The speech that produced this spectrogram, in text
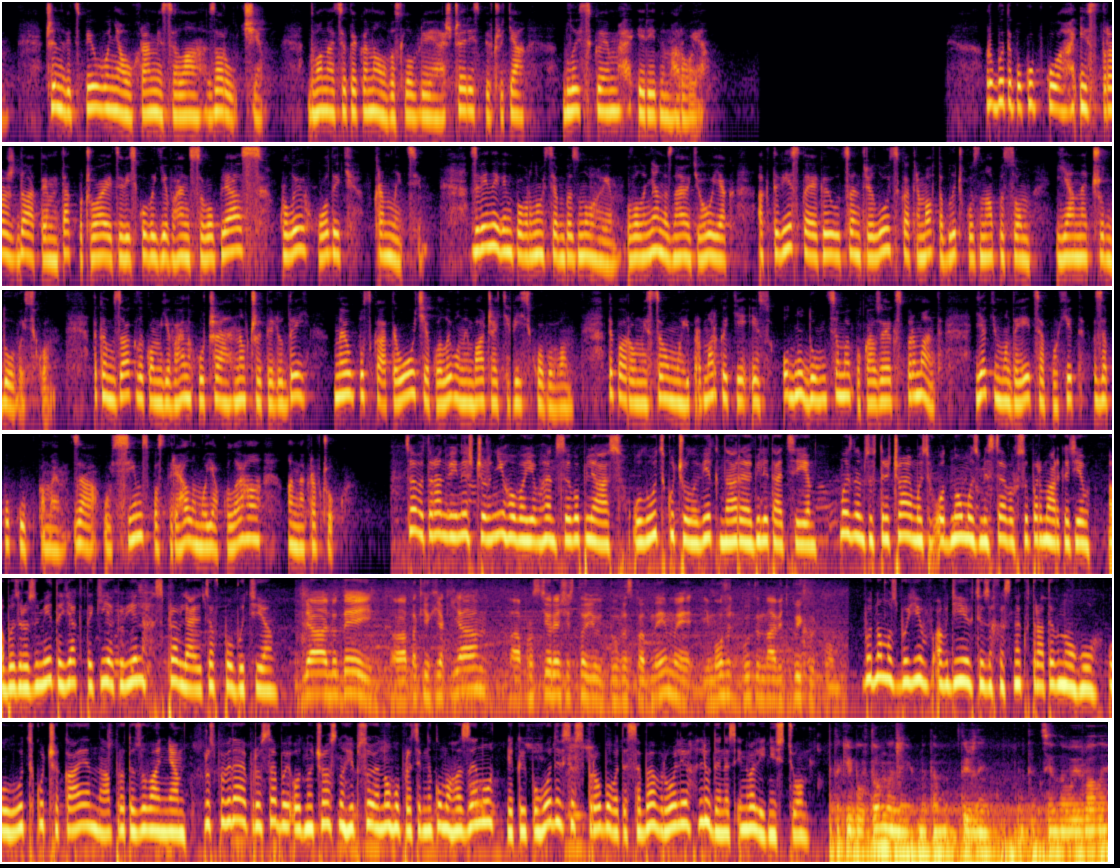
Чин відспівування у храмі села Заруччі. 12 канал висловлює щирі співчуття близьким і рідним героя. Робити покупку і страждати. Так почувається військовий Євген Сивопляс, коли ходить в крамниці. З війни він повернувся без ноги. Волиняни знають його як активіста, який у центрі Луцька тримав табличку з написом Я не чудовисько. Таким закликом Євген хоче навчити людей не опускати очі, коли вони бачать військового. Тепер у місцевому гіпермаркеті із однодумцями показує експеримент як йому дається похід за покупками. За усім спостерігала моя колега Анна Кравчук. Це ветеран війни з Чернігова Євген Сивопляс. У Луцьку чоловік на реабілітації. Ми з ним зустрічаємось в одному з місцевих супермаркетів, аби зрозуміти, як такі, як він, справляються в побуті. Для людей, таких як я, а, прості речі стають дуже складними і можуть бути навіть викликом. В одному з боїв в Авдіївці захисник втратив ногу. У Луцьку чекає на протезування. Розповідає про себе й одночасно гіпсує ногу працівнику магазину, який погодився спробувати себе в ролі людини з інвалідністю. Такий був втомлений, ми там тиждень інтенсивно воювали.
